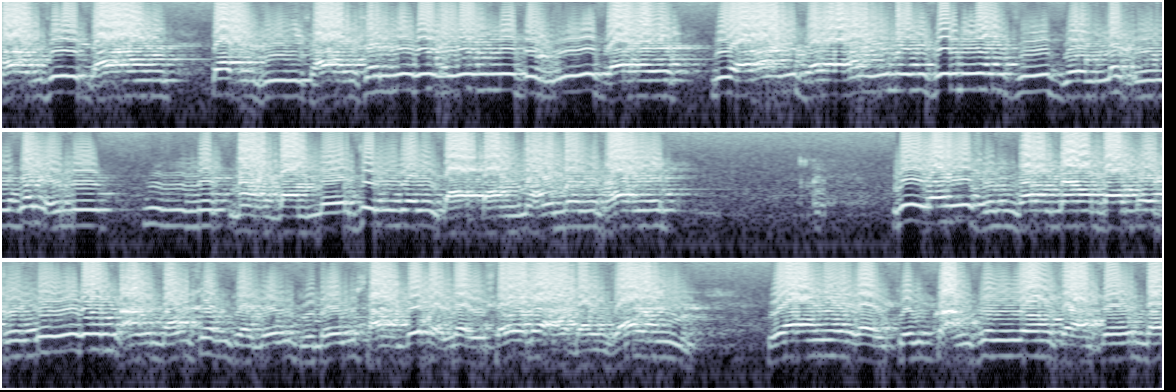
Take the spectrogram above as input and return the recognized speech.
သံတိတံသဗ္ဗတိသံသံဃေဝဝိတုဝိသံမြာဘာမင်္ဂလယံစီဘုံလကုဘလိနိနိ မိဝိခုံထောင်းနာဘာမထုံမိကုံအံဘောင်းဆုံးကြလုံးဒီလုံးဆောင်ဘောလေသောတာဘံဇံယောင်းရဲ့ကျင်းခံခွင်းလောကပုံပါ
